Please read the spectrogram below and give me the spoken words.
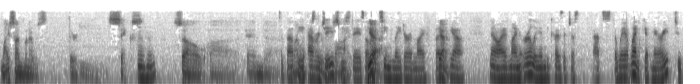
my son when I was 36, hmm so uh, and uh, It's about the average age these days, although Yeah, it seemed later in life. But Yeah. yeah. No, I had mine early and because it just that's the way it went. Get married, two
